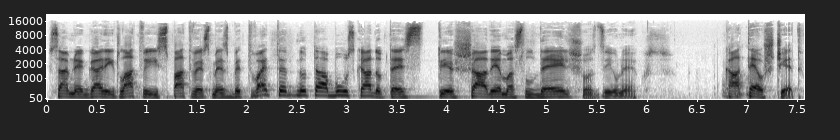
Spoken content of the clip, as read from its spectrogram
saimnieku gaidīt Latvijas patvērsmēs, bet vai tad nu, tā būs, ka adoptēs tieši šādu iemeslu dēļ šos dzīvniekus? Kā tev šķiet?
